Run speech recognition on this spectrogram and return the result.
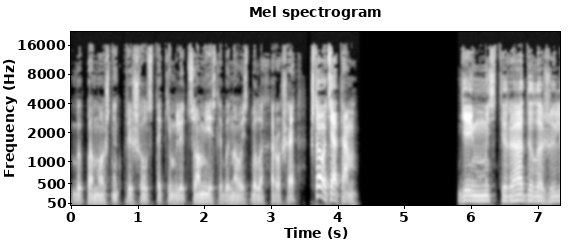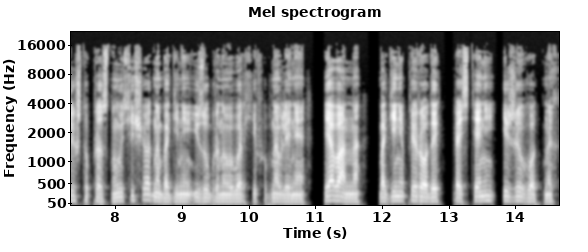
бы помощник пришел с таким лицом, если бы новость была хорошая. «Что у тебя там?» Гейм-мастера доложили, что проснулась еще одна богиня из убранного в архив обновления Яванна, богиня природы, растений и животных,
